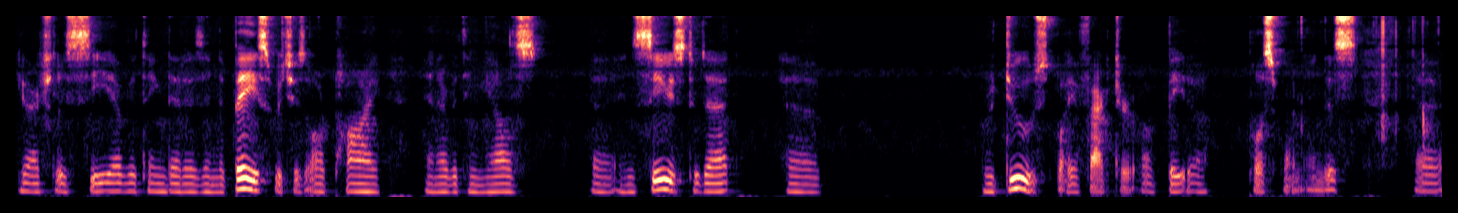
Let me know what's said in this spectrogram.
you actually see everything that is in the base which is R pi and everything else uh, in series to that uh, reduced by a factor of beta plus 1 and this uh,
